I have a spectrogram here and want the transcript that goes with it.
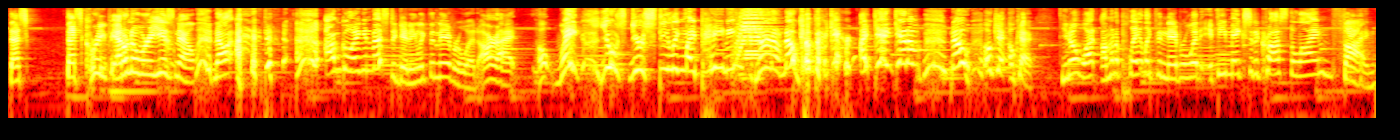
That's that's creepy. I don't know where he is now. Now I, am going investigating like the neighbor would. All right. Oh, wait. You, you're stealing my painting? No, no, no, no. Come back here. I can't get him. No. Okay, okay. You know what? I'm gonna play it like the neighbor would. If he makes it across the line, fine.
